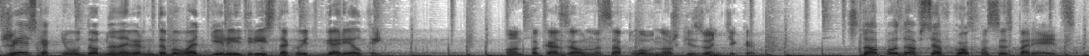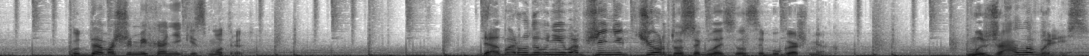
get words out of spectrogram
«Жесть, как неудобно, наверное, добывать гелий-3 с такой-то горелкой!» Он показал на сопло в ножке зонтика. «Сто пудов все в космос испаряется. Куда ваши механики смотрят?» «Да оборудование вообще ни к черту!» — согласился Бугашмяк. Мы жаловались,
